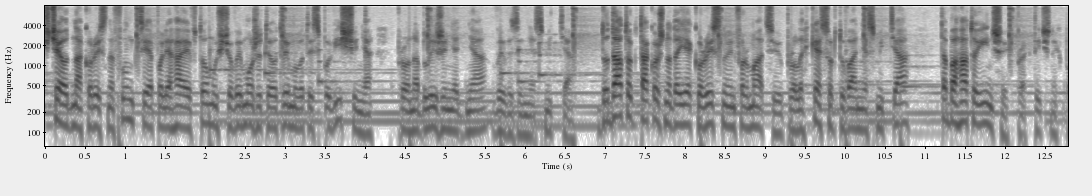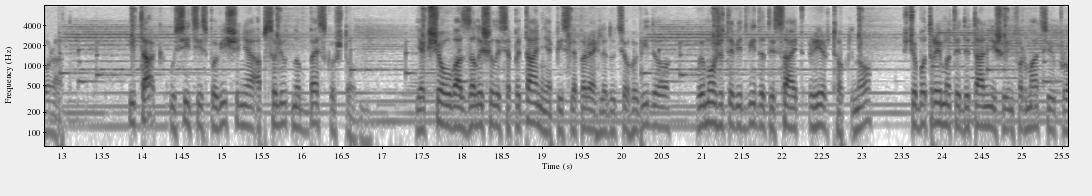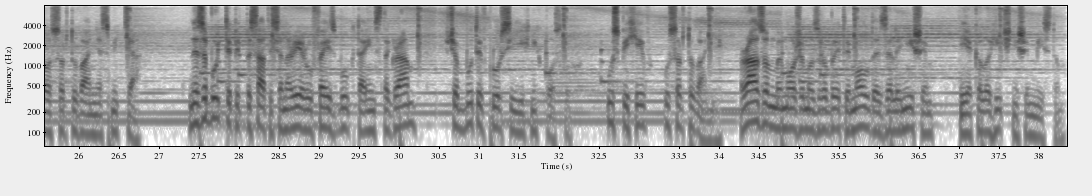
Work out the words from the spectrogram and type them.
Ще одна корисна функція полягає в тому, що ви можете отримувати сповіщення про наближення дня вивезення сміття. Додаток також надає корисну інформацію про легке сортування сміття та багато інших практичних порад. І так, усі ці сповіщення абсолютно безкоштовні. Якщо у вас залишилися питання після перегляду цього відео, ви можете відвідати сайт RearTalk.no, щоб отримати детальнішу інформацію про сортування сміття. Не забудьте підписатися на Rear у Facebook та Instagram, щоб бути в курсі їхніх послуг. Успіхів у сортуванні. Разом ми можемо зробити Молде зеленішим і екологічнішим містом.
